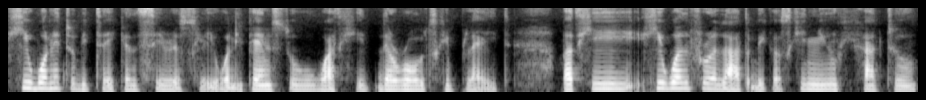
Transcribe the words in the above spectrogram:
he wanted to be taken seriously when it comes to what he the roles he played. But he he went through a lot because he knew he had to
